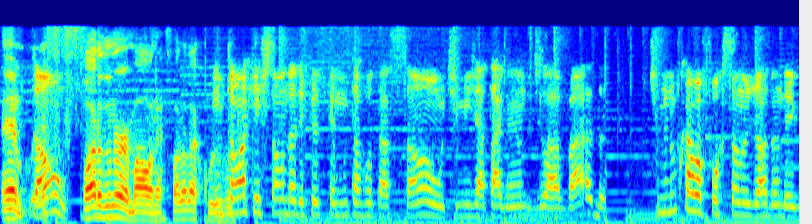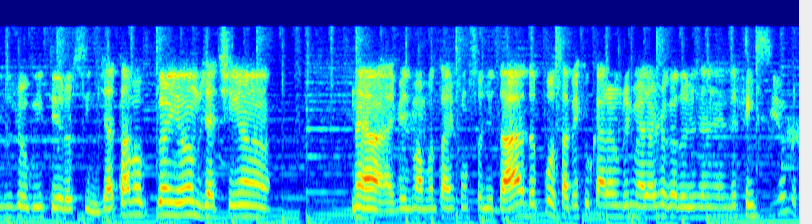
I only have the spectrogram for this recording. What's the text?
É, Então- é fora do normal, né? Fora da curva. Então a questão da defesa ter muita rotação, o time já tá ganhando de lavada, o time não ficava forçando o Jordan Davis o jogo inteiro assim. Já tava ganhando, já tinha, né, às vezes uma vantagem consolidada. Pô, sabia que o cara era um dos melhores jogadores da linha defensiva.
